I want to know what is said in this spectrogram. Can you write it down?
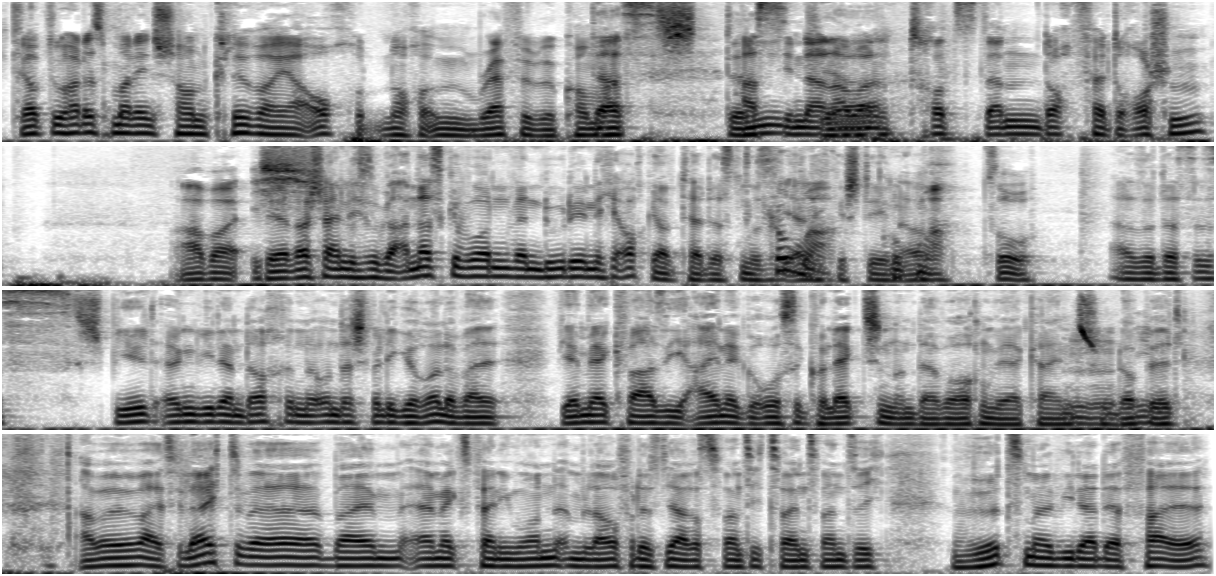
Ich glaube, du hattest mal den Sean Cliver ja auch noch im Raffle bekommen. Das stimmt, Hast ihn dann ja. aber trotz dann doch verdroschen. Aber ich. Wäre wahrscheinlich sogar anders geworden, wenn du den nicht auch gehabt hättest, muss guck ich ehrlich mal, gestehen. Guck auch. mal, so. Also das ist, spielt irgendwie dann doch eine unterschwellige Rolle, weil wir haben ja quasi eine große Collection und da brauchen wir ja keinen mhm, Schuh doppelt. Aber wer weiß, vielleicht äh, beim MX Penny One im Laufe des Jahres 2022 wird's mal wieder der Fall.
